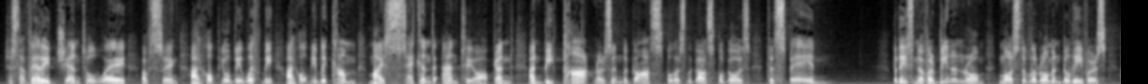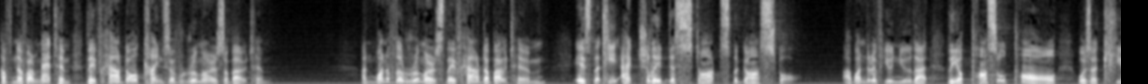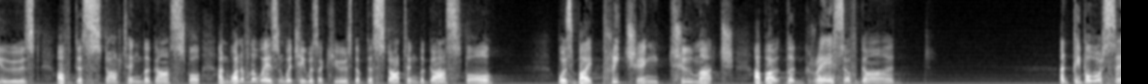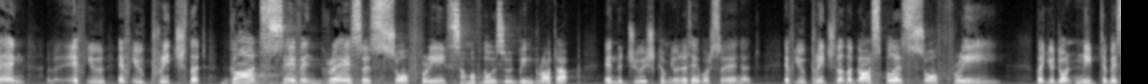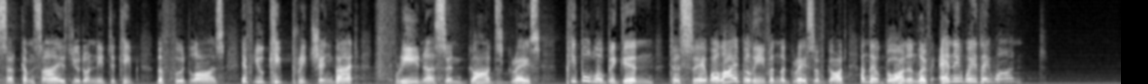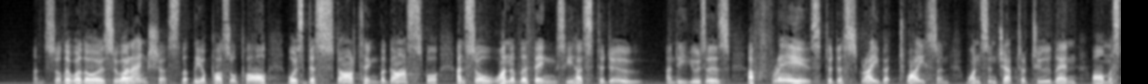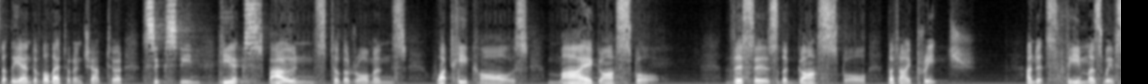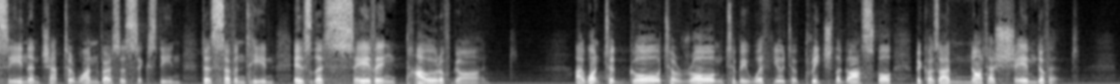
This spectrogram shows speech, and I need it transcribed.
Just a very gentle way of saying, I hope you'll be with me. I hope you become my second Antioch and, and be partners in the gospel as the gospel goes to Spain. But he's never been in Rome. Most of the Roman believers have never met him. They've heard all kinds of rumors about him. And one of the rumors they've heard about him is that he actually distorts the gospel. I wonder if you knew that. The Apostle Paul was accused of distorting the gospel. And one of the ways in which he was accused of distorting the gospel was by preaching too much about the grace of God. And people were saying, if you, if you preach that God's saving grace is so free, some of those who'd been brought up in the Jewish community were saying it if you preach that the gospel is so free that you don't need to be circumcised, you don't need to keep the food laws, if you keep preaching that freeness in God's grace, people will begin to say, Well, I believe in the grace of God, and they'll go on and live any way they want. And so there were those who were anxious that the Apostle Paul was distorting the gospel. And so one of the things he has to do and he uses a phrase to describe it twice, and once in chapter 2, then almost at the end of the letter in chapter 16. He expounds to the Romans what he calls my gospel. This is the gospel that I preach. And its theme, as we've seen in chapter 1, verses 16 to 17, is the saving power of God. I want to go to Rome to be with you to preach the gospel because I'm not ashamed of it.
